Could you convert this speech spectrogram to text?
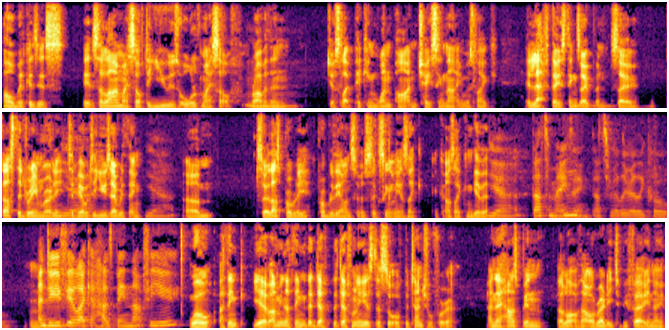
oh, because it's it's allowing myself to use all of myself rather than Mm. just like picking one part and chasing that. It was like it left those things open. Mm. So that's the dream, really, to be able to use everything. Yeah. Um, so that's probably probably the answer as succinctly as like as I can give it. Yeah. That's amazing. That's really really cool. Mm. And do you feel like it has been that for you? Well, I think yeah. I mean, I think there, def- there definitely is the sort of potential for it, and there has been a lot of that already. To be fair, you know,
